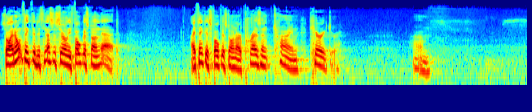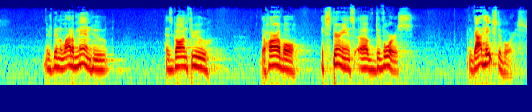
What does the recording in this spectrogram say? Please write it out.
So I don't think that it's necessarily focused on that. I think it's focused on our present time character. Um, there's been a lot of men who has gone through the horrible experience of divorce and God hates divorce.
